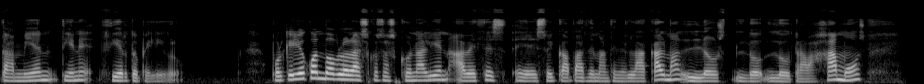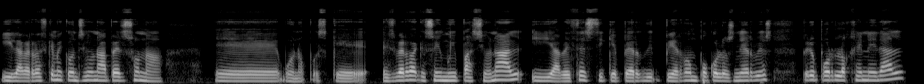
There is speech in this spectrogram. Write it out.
también tiene cierto peligro. Porque yo cuando hablo las cosas con alguien a veces eh, soy capaz de mantener la calma, los, lo, trabajamos y la verdad es que me considero una persona, eh, bueno, pues que es verdad que soy muy pasional y a veces sí que pierdo un poco los nervios, pero por lo general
